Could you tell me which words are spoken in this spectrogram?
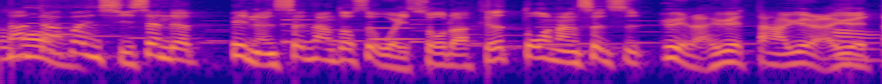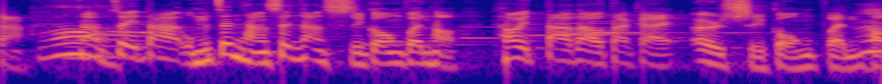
那大部分洗肾的病人肾脏都是萎缩的，可是多囊肾是越来越大，越来越大。那最大，我们正常肾脏十公分哈，它会大到大概二十公分哈。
